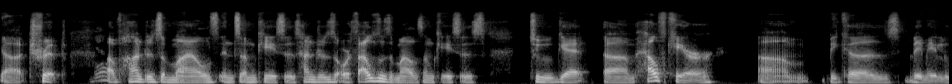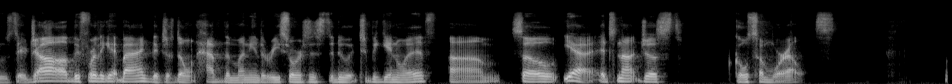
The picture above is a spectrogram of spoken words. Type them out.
uh, trip yeah. of hundreds of miles in some cases, hundreds or thousands of miles in some cases to get um, health care um, because they may lose their job before they get back. They just don't have the money and the resources to do it to begin with. Um, so, yeah, it's not just go somewhere else.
